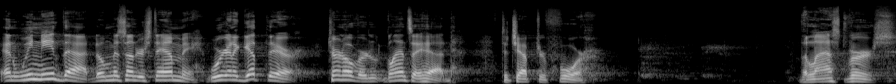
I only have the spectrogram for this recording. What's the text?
And we need that. Don't misunderstand me. We're going to get there. Turn over, glance ahead to chapter 4. The last verse.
